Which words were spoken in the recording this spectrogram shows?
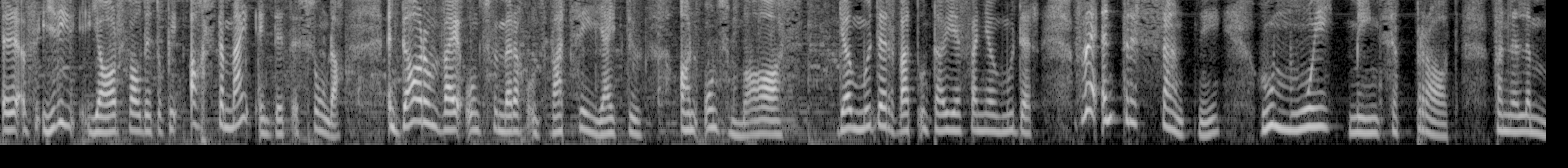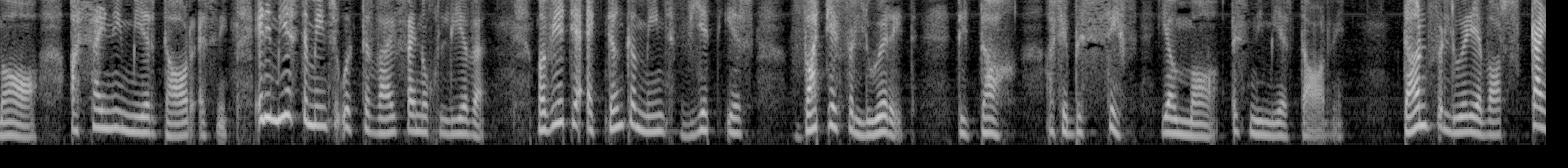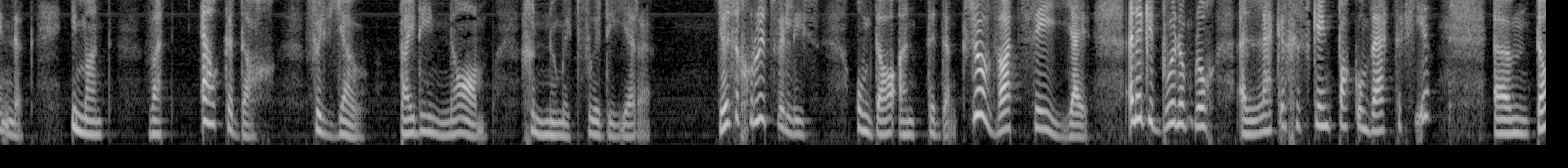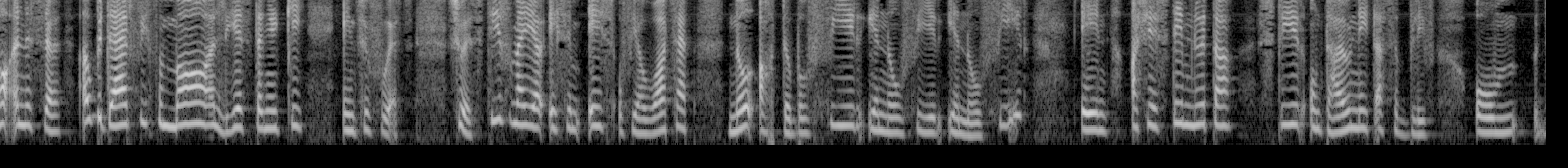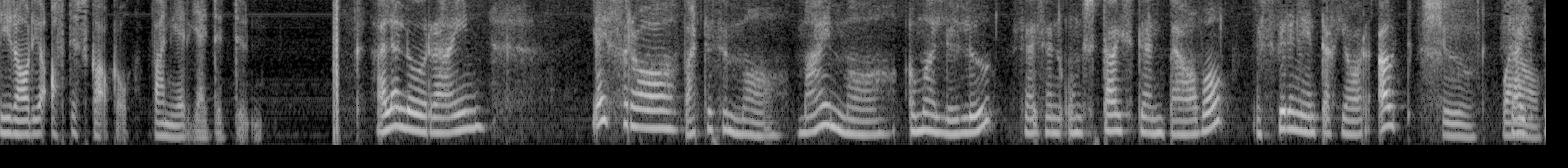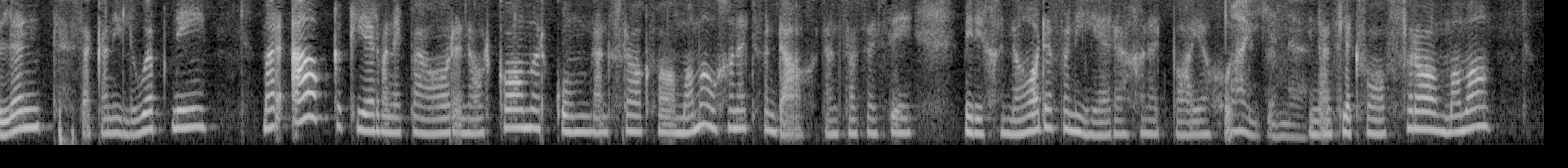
uh, hierdie jaar val dit op die 8ste Mei en dit is Sondag. En daarom wy ons vanmiddag ons wat sê jy toe aan ons ma's. Jou moeder, wat onthou jy van jou moeder? Vir my interessant nie hoe mooi mense praat van hulle ma as sy nie meer daar is nie. En die meeste mense ook terwyl sy nog lewe. Maar weet jy, ek dink 'n mens weet eers wat jy verloor het die dag as jy besef jou ma is nie meer daar nie. Dan verloor jy waarskynlik iemand wat elke dag vir jou by die naam genoem het voor die Here. Jy's 'n groot verlies om daaraan te dink. So wat sê jy? En ek het boonop nog 'n lekker geskenkpak om weg te gee. Ehm um, daarin is 'n ou bederfie vir ma, 'n leesdingetjie ensovoorts. So stuur vir my jou SMS of jou WhatsApp 0844104104 en as jy stemnota stuur, onthou net asseblief om die radio af te skakel wanneer jy dit doen. Hallo Lorraine. Jy vra wat is 'n ma? My ma, ouma Lulu, sy's in ons tuiste in Bellville, is 94 jaar oud. Sjoe. Wow. Sy's blind, sy kan nie loop nie. Maar elke keer wanneer ek by haar in haar kamer kom, dan vra ek vir haar: "Mamma, hoe gaan dit vandag?" Dan sal sy sê: "Met die genade van die Here gaan dit baie goed." Ai, jene. En dan sê ek vir haar: "Vra mamma,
